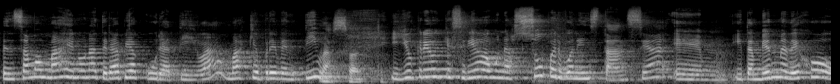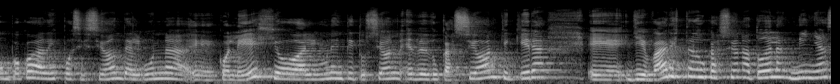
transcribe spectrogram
pensamos más en una terapia curativa más que preventiva. Exacto. Y yo creo que sería una súper buena instancia em, y también me dejo un poco a disposición de algún eh, colegio, alguna institución de educación que quiera eh, llevar esta educación a todas las niñas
